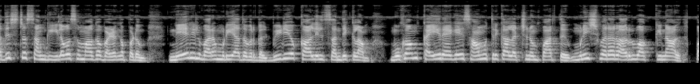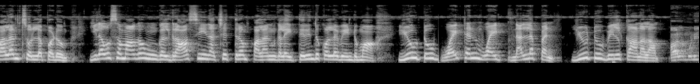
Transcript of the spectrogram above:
அதிர்ஷ்ட சங்கு இலவசமாக வழங்கப்படும். நேரில் வர முடியாதவர்கள் வீடியோ காலில் சந்திக்கலாம். முகம் கைரேகை சாமுத்திரிகா லட்சணம் பார்த்து முனீஸ்வரர் அருள்வாக்கினால் பலன் சொல்லப்படும். இலவசமாக உங்கள் ராசி நட்சத்திரம் பலன்களை தெரிந்து கொள்ள வேண்டுமா? YouTube white and white Nallappan. யூடியூபில் காணலாம். ஆள்முனி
